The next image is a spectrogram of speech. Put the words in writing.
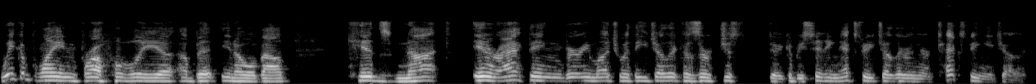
We complain probably a, a bit, you know, about kids not interacting very much with each other because they're just they could be sitting next to each other and they're texting each other.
